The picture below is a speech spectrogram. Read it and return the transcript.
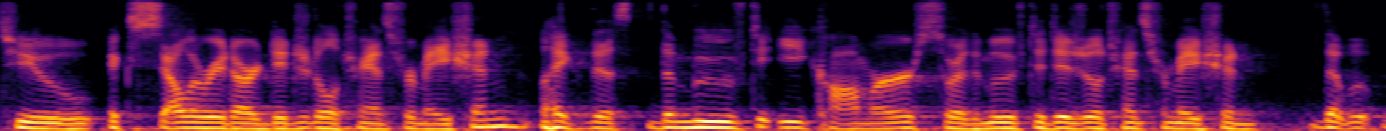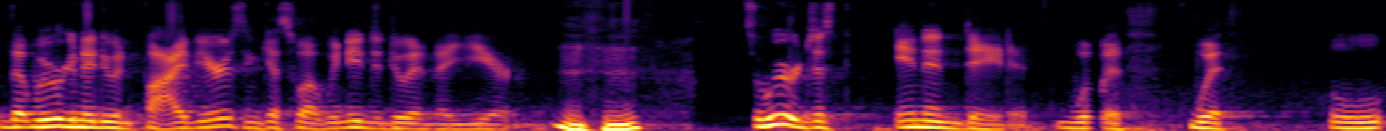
to accelerate our digital transformation, like this the move to e-commerce or the move to digital transformation that w- that we were going to do in five years. And guess what? We need to do it in a year. Mm-hmm. So we were just inundated with with you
